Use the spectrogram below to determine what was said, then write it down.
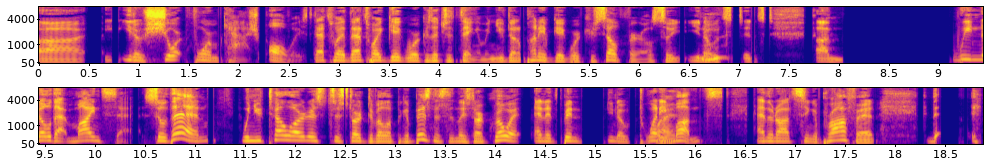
uh, you know, short form cash. Always. That's why. That's why gig work is such a thing. I mean, you've done plenty of gig work yourself, Farrell. So you know, Mhm. it's it's, um, we know that mindset. So then when you tell artists to start developing a business and they start grow it, and it's been you know 20 Right. months and they're not seeing a profit. Th-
